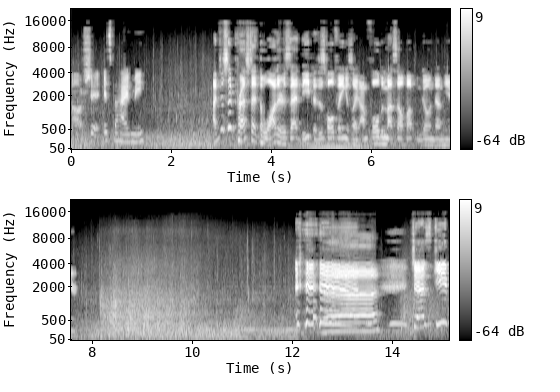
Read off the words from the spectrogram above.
Oh shit, it's behind me. I'm just impressed that the water is that deep that this whole thing is like I'm folding myself up and going down here. Uh, just keep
